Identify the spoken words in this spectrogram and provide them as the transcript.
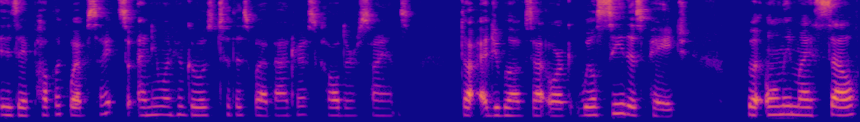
It is a public website, so anyone who goes to this web address, calderscience.edublogs.org, will see this page, but only myself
